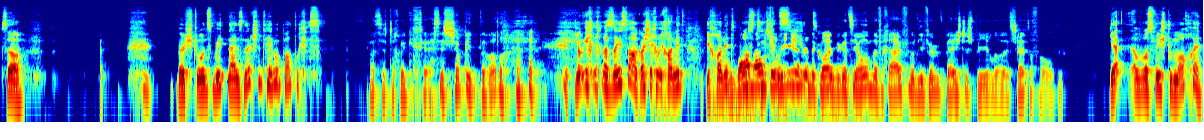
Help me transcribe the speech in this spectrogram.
So. Willst du uns mitnehmen ins nächste Thema, Patrick? Das ist doch wirklich, es ist schon bitter, oder? Ja, ich, ich, was soll ich sagen? Weißt, ich, ich kann nicht, ich kann nicht positiv sein. in der Qualifikation, dann verkaufen wir die fünf besten Spieler. Jetzt stell dir vor, du. Ja, aber was willst du machen?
